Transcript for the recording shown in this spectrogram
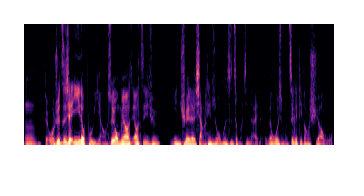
嗯，对，我觉得这些意义都不一样，所以我们要要自己去明确的想清楚我们是怎么进来的，跟为什么这个地方需要我，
